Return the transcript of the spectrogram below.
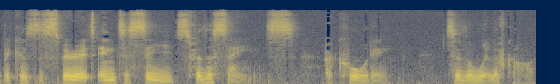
because the Spirit intercedes for the saints according to the will of God.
